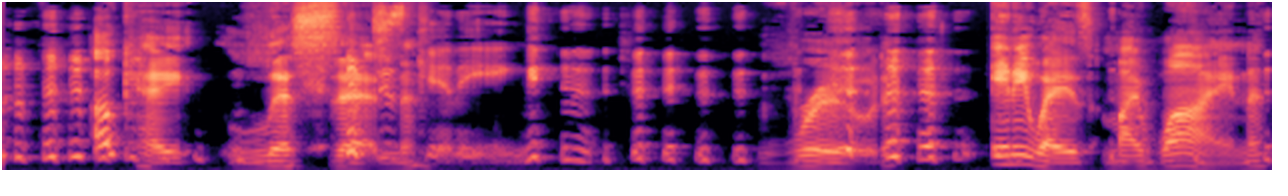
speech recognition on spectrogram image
okay, listen, Just kidding. rude. Anyways, my wine.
